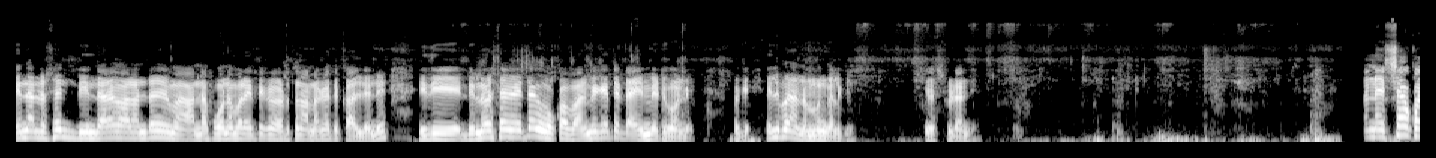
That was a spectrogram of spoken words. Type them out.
ఏంటంటే సార్ దీని ధర కావాలంటే మా అన్న ఫోన్ నెంబర్ అయితే ఇక్కడ పెడుతున్నా అన్నకైతే కాల్ చేయండి. ఇది డెలివరీ టైం అయితే ఒక వన్ వీక్ అయితే టైం పెట్టుకోండి. ఓకే వెళ్ళిపోయాను మంగళకి ఇక చూడండి. నెక్స్ట్ ఒక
